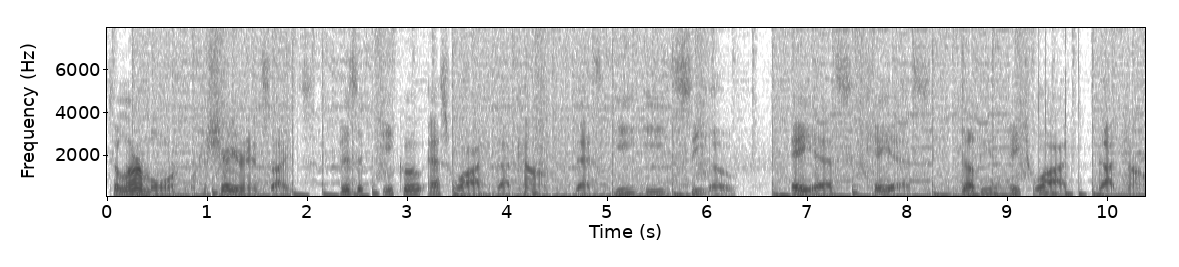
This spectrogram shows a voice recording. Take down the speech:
To learn more or to share your insights, visit eecoaskwhy.com. That's E-E-C-O-A-S-K-S-W-H-Y.com.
